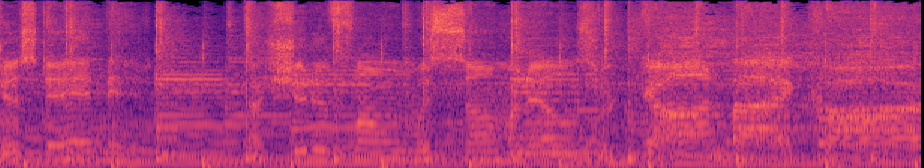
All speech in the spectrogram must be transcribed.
Just admit it. I should have flown with someone else or gone by car.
